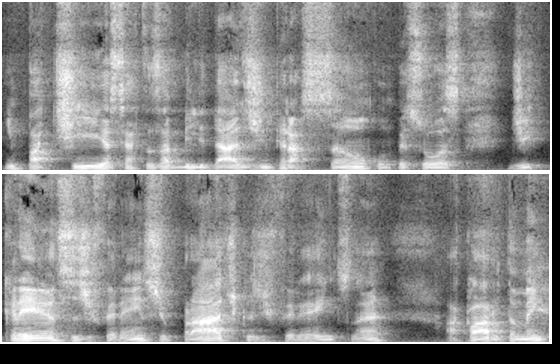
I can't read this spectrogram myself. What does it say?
empatia, certas habilidades de interação com pessoas de crenças diferentes, de práticas diferentes, né? Há, claro, também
